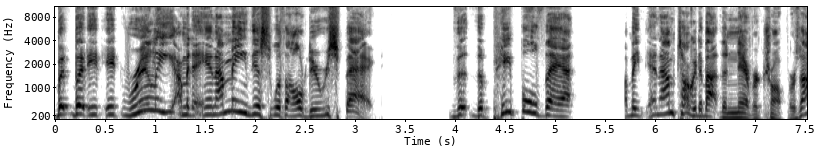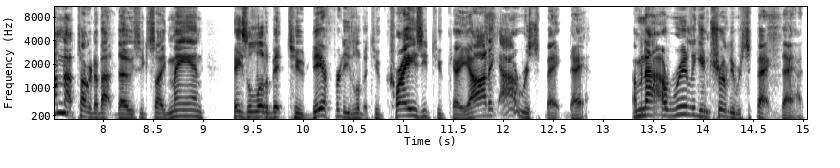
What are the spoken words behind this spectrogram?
But but it, it really, I mean, and I mean this with all due respect. The the people that I mean, and I'm talking about the never Trumpers. I'm not talking about those who say, man, he's a little bit too different, he's a little bit too crazy, too chaotic. I respect that. I mean, I really and truly respect that.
